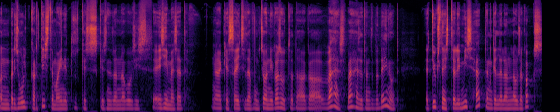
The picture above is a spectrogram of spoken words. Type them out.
on päris hulk artiste mainitud, kes, kes nüüd on nagu siis esimesed, äh, kes said seda funktsiooni kasutada, aga vähes, vähesed on seda teinud. et üks neist oli Miss Hatton, kellel on lausa kaks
